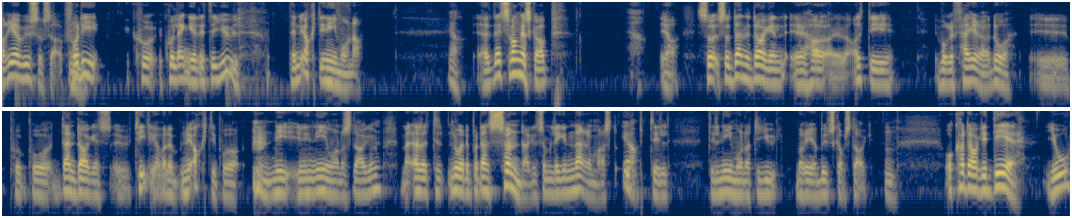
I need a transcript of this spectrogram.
Maria budskapsdag. Fordi hvor, hvor lenge er det til jul? Det er nøyaktig ni måneder. Ja. Eh, Det er et svangerskap. Ja. Så, så denne dagen eh, har alltid vært feira da eh, på, på den dagens Tidligere var det nøyaktig på ni- nimånedersdagen, ni eller til, nå er det på den søndagen som ligger nærmest Ja. opp til, til ni måneder til jul. Maria budskapsdag. Mm. Og hva dag er det? Jo,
